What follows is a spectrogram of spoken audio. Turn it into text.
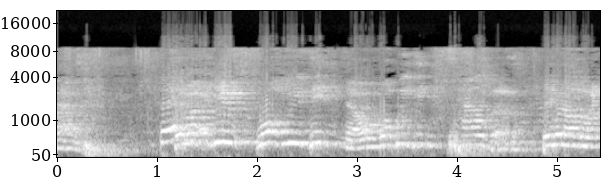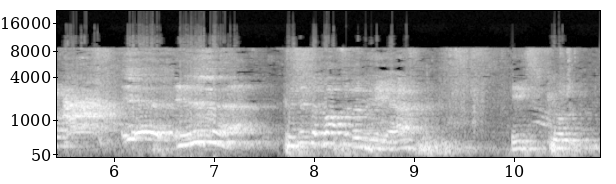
take that one back down. They were, you, what you didn't know, and what we didn't tell them, they were all going, ah, because at the bottom of here is gunge.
